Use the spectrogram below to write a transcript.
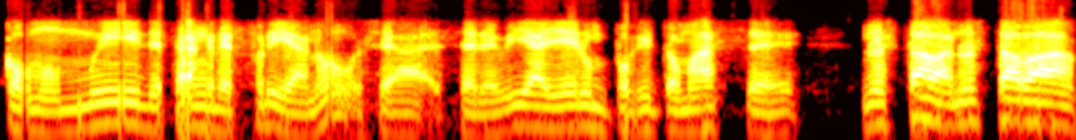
como muy de sangre fría, ¿no? O sea, se le veía ayer un poquito más, eh, no estaba, no estaba,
